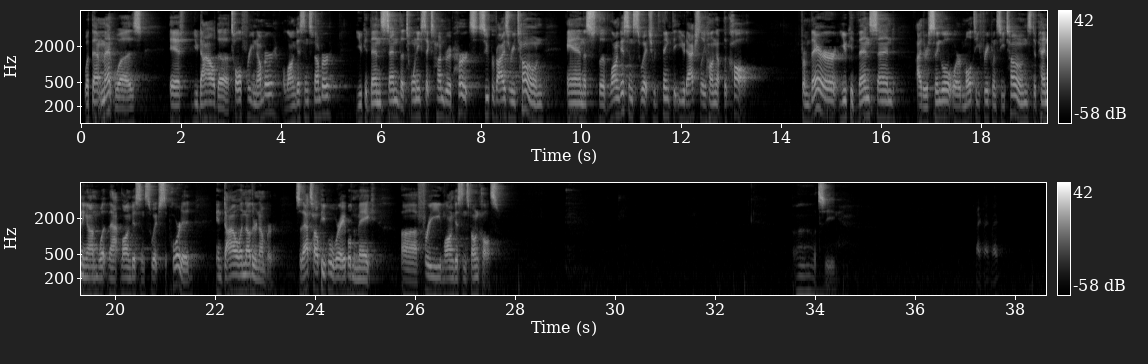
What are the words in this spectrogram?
What that meant was if you dialed a toll-free number, a long-distance number, you could then send the 2600 hertz supervisory tone and the, the long-distance switch would think that you'd actually hung up the call. From there, you could then send either single or multi-frequency tones depending on what that long-distance switch supported and dial another number. So that's how people were able to make uh, free long-distance phone calls. Uh, let's see. Back, back, back.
